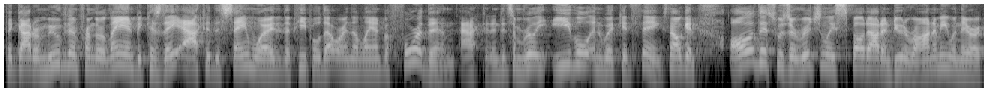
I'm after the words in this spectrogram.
that God removed them from their land because they acted the same way that the people that were in the land before them acted and did some really evil and wicked things. Now, again, all of this was originally spelled out in Deuteronomy when, they were,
